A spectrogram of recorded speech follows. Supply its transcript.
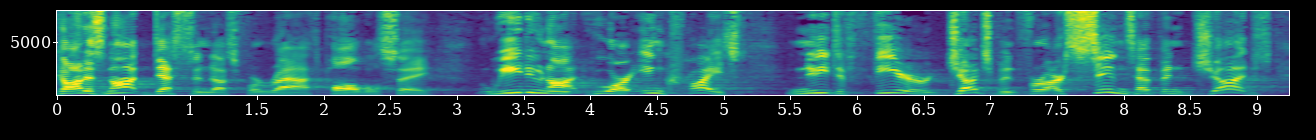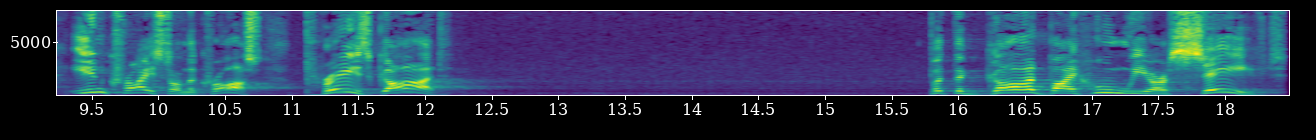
God has not destined us for wrath, Paul will say. We do not, who are in Christ, need to fear judgment, for our sins have been judged in Christ on the cross. Praise God. But the God by whom we are saved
